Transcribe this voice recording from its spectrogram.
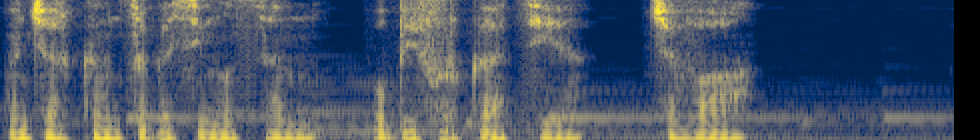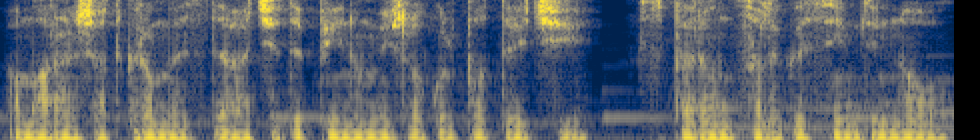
încercând să găsim un semn, o bifurcație, ceva. Am aranjat grămezi de ace de pin în mijlocul potecii, sperând să le găsim din nou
